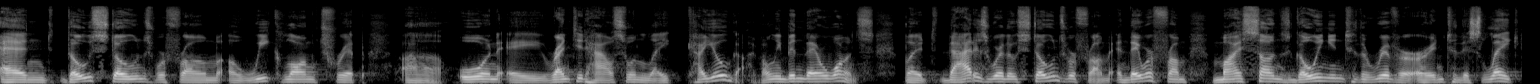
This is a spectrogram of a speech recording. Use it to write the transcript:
And those stones were from a week long trip uh, on a rented house on Lake Cayuga. I've only been there once, but that is where those stones were from. And they were from my sons going into the river or into this lake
